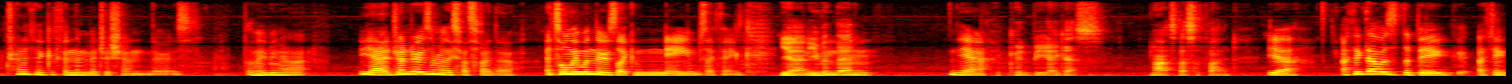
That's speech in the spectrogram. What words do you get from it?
i'm trying to think if in the magician there is but maybe Mm-hmm. not yeah gender isn't really specified though it's only when there's like names i think Yeah, and even then, yeah it could be, I guess, not specified. Yeah. I think that was the big I think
